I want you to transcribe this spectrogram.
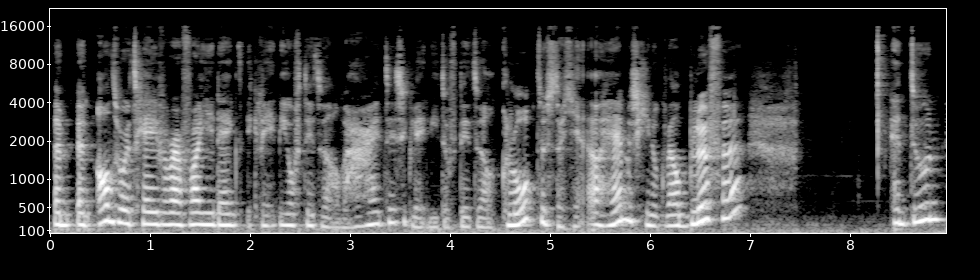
een, een antwoord geven waarvan je denkt: ik weet niet of dit wel waarheid is, ik weet niet of dit wel klopt. Dus dat je oh, hè, misschien ook wel bluffen. En toen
